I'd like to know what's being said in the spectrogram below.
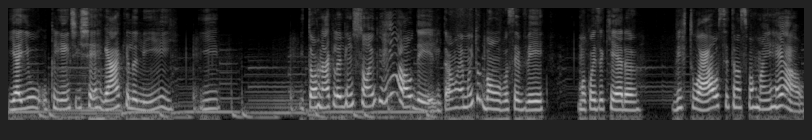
e aí o, o cliente enxergar aquilo ali e, e tornar aquilo ali um sonho real dele. Então é muito bom você ver uma coisa que era virtual se transformar em real.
